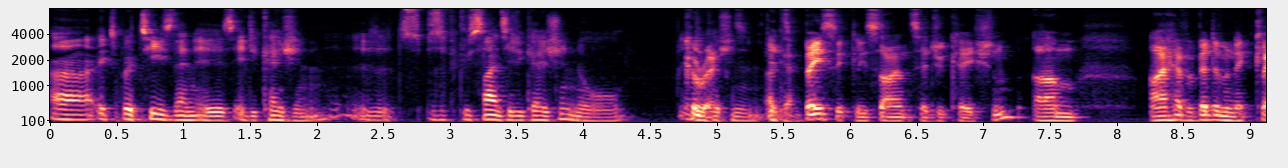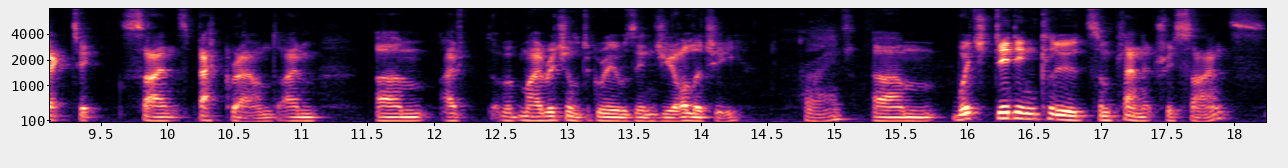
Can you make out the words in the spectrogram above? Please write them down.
uh, expertise then is education. Is it specifically science education or? Correct. Okay. It's basically science education. Um, I have a bit of an eclectic science background. I'm um, I've my original degree was in geology, right? Um, which did include some planetary science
